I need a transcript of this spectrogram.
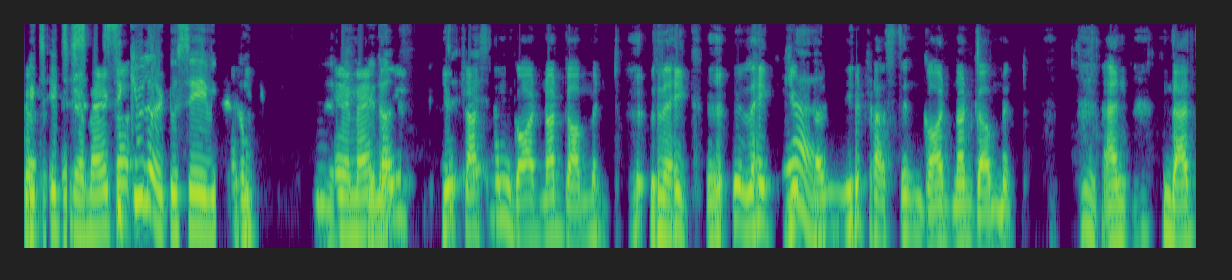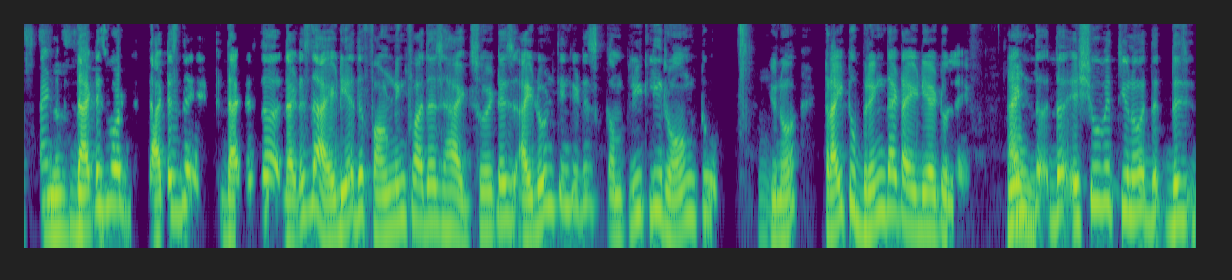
it's it's America, secular to say we are completely secular. in You know, you you trust in God, not government. like like you trust, you trust in God, not government, and that's and just that is what that is the that is the that is the idea the founding fathers had. So it is. I don't think it is completely wrong to. You know try to bring that idea to life and Hmm. the, the issue with you know the, the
